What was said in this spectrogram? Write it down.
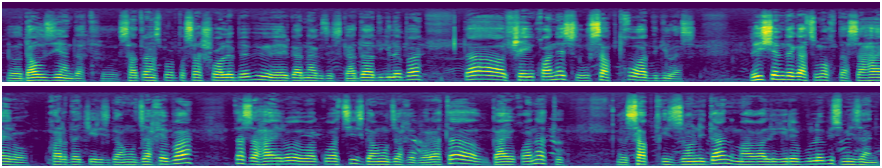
დაუზიანდათ სატრანსპორტო საშუალებები, ვერ განაგზეს გადაადგილება და შეიყვანეს უსაფრთხო ადგილას. რის შემდეგაც მოხდა საჰაერო მხარდაჭერის გამოძახება და საჰაერო ევაკუაციის გამოძახება, რათა გაიყვანათ საფრთხის ზონიდან მაღალი ღირებულების მიზანი.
